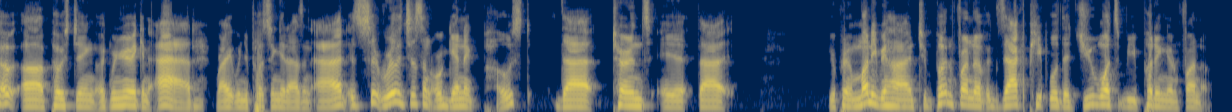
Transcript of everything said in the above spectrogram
po- uh, posting, like when you make an ad, right? When you're posting it as an ad, it's really just an organic post that turns it that you're putting money behind to put in front of exact people that you want to be putting in front of.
